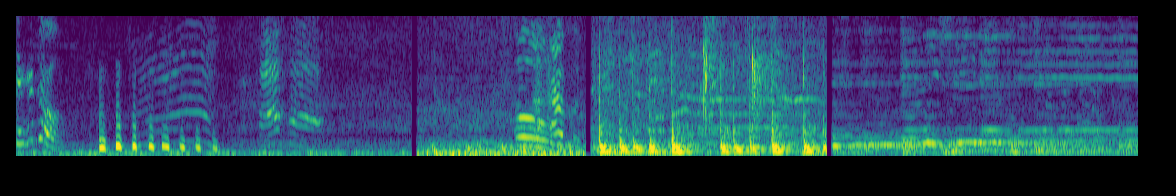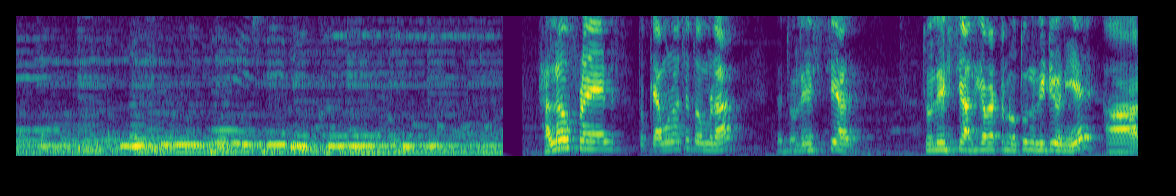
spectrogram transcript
দেখেছ? হ্যাঁ হ্যাঁ হ্যালো ফ্রেন্ডস তো কেমন আছো তোমরা? চলে এসেছি চলে এসেছি আজকে আবার একটা নতুন ভিডিও নিয়ে, আর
